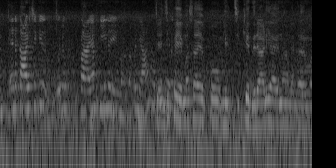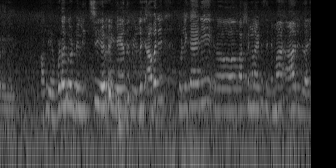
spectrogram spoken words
എന്റെ എന്റെ കാഴ്ചയ്ക്ക് ഒരു പ്രായം ഫീൽ ചെയ്യുന്നുണ്ട്. അപ്പം ഞാൻ ചേച്ചി ഫേമസ് ആയപ്പോ ലിച്ചിക്ക് എതിരാളിയായെന്നാണ് എല്ലാവരും പറയുന്നത്. അത് എവിടെ കൊണ്ട് ലിച്ച് ഏത് വീട്ടിൽ അവർ പുള്ളിക്കാരി വർഷങ്ങളായിട്ട് സിനിമ ആ ഒരു ഇതാണ്.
